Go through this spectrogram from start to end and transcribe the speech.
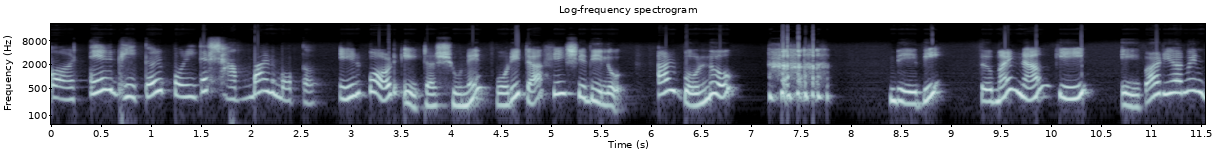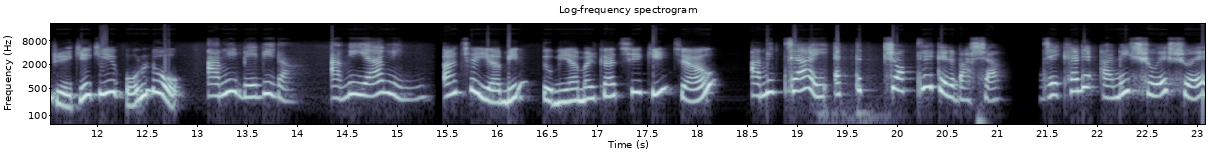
গর্তের ভিতর পরিটা সাম্বার মতো। এরপর এটা শুনে পরিটা হেসে দিল আর বলল বেবি তোমার নাম কি? এবার ইয়ামিন রেগে গিয়ে বলল আমি বেবি না। আমি ইয়ামিন। আচ্ছা ইয়ামিন তুমি আমার কাছে কি চাও? আমি চাই একটা চকলেটের বাসা যেখানে আমি শুয়ে শুয়ে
